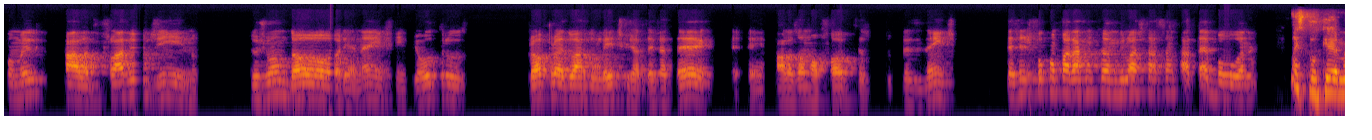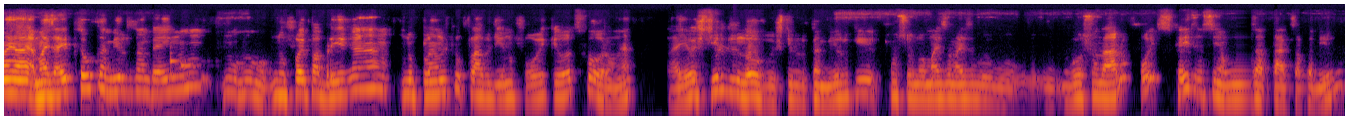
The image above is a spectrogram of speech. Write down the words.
como ele fala do Flávio Dino, do João Dória, né, enfim, de outros, próprio Eduardo Leite, que já teve até é, falas homofóbicas do presidente, se a gente for comparar com o Camilo, a situação está até boa, né? Mas porque, mas, mas aí porque o Camilo também não, não, não foi para briga no plano que o Flávio Dino foi, que outros foram, né? Aí é o estilo de novo, o estilo do Camilo que funcionou mais ou mais. O, o, o Bolsonaro foi, fez assim alguns ataques ao Camilo,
